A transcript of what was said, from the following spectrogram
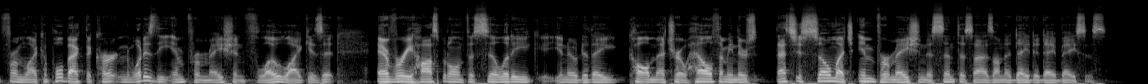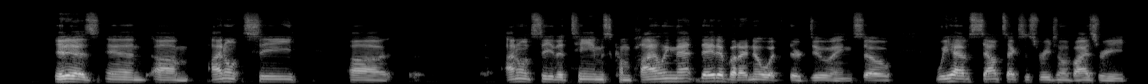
from like a pull back the curtain, what is the information flow like? Is it every hospital and facility? You know, do they call Metro Health? I mean, there's that's just so much information to synthesize on a day to day basis. It is, and um, I don't see, uh, I don't see the teams compiling that data, but I know what they're doing. So we have South Texas Regional Advisory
